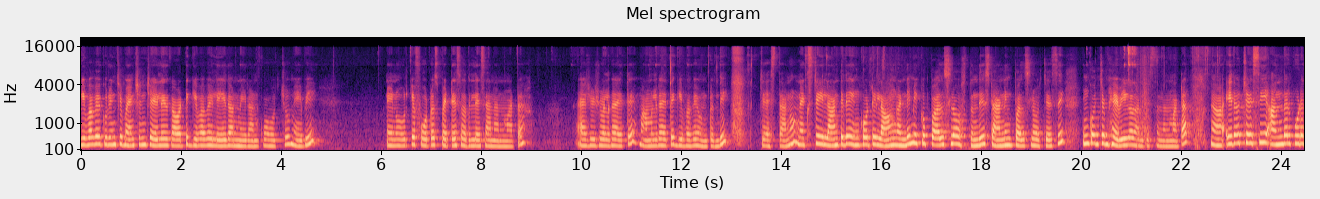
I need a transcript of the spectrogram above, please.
గివ్ అవే గురించి మెన్షన్ చేయలేదు కాబట్టి గివ్ అవే లేదని మీరు అనుకోవచ్చు మేబీ. నేను ఊరికే ఫొటోస్ పెట్టేసి వదిలేసాను అనమాట యాజ్ యూజువల్గా అయితే మామూలుగా అయితే గివ్ అవే ఉంటుంది. చేస్తాను. నెక్స్ట్ ఇలాంటిదే ఇంకోటి లాంగ్ అండి. మీకు పల్స్లో వస్తుంది. స్టాండింగ్ పల్స్లో వచ్చేసి ఇంకొంచెం హెవీగా కనిపిస్తుంది అనమాట ఇది వచ్చేసి అందరు కూడా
